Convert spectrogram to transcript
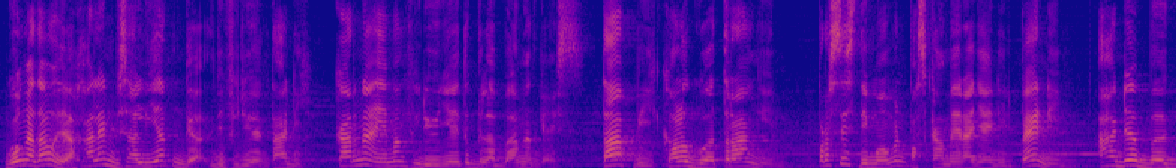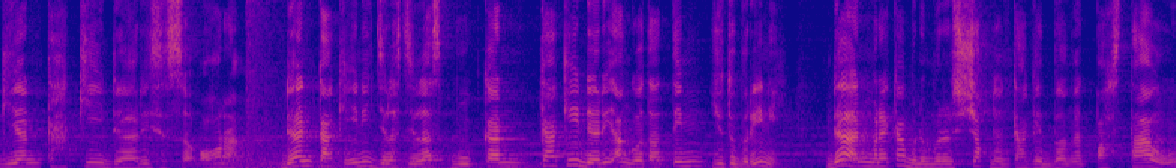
Gue nggak tahu ya, kalian bisa lihat nggak di video yang tadi? Karena emang videonya itu gelap banget guys. Tapi kalau gue terangin, persis di momen pas kameranya ini di panning, ada bagian kaki dari seseorang. Dan kaki ini jelas-jelas bukan kaki dari anggota tim YouTuber ini. Dan mereka bener-bener shock dan kaget banget pas tahu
